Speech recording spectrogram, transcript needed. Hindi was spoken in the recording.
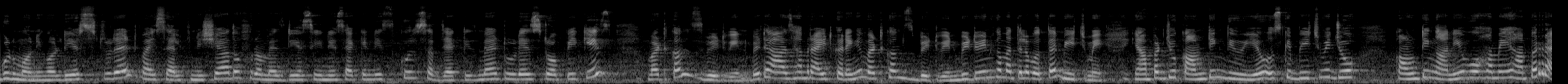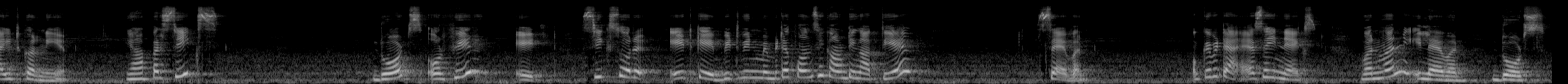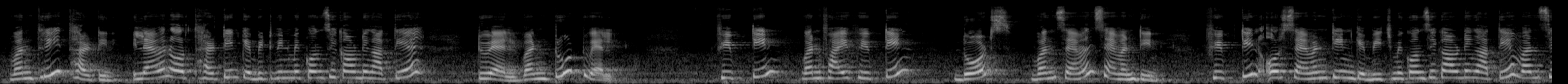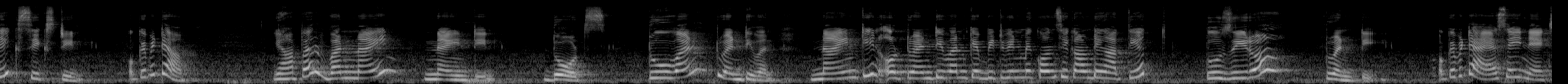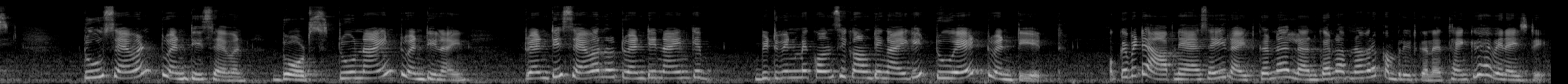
Good morning all dear student myself Nish from S D S senior secondary school subject is my today's topic is what comes between बेटा, आज हम राइट करेंगे वट कम्स बिटवीन बिटवीन का मतलब होता है बीच में। यहाँ पर जो काउंटिंग दी हुई है, उसके बीच में जो काउंटिंग आनी है, वो हमें यहाँ पर राइट करनी है। यहाँ पर सिक्स डोट्स और फिर एट सिक्स और एट के बिटवीन में बेटा कौन सी काउंटिंग आती है? सेवन ओके बेटा, ऐसे ही next one one eleven dots one three thirteen eleven और थर्टीन के बिटवीन में कौन सी काउंटिंग आती है? Twelve one two twelve fifteen one five fifteen dots one seven seventeen fifteen और सेवनटीन के बीच में कौन सी काउंटिंग आती है? वन सिक्स सिक्सटीन ओके बेटा? यहाँ पर one nine nineteen dots two one twenty one nineteen और ट्वेंटी वन के बिटवीन में कौन सी काउंटिंग आती है? To zero twenty. ओके बेटा, ऐसे ही next two seven twenty seven. Dots two nine twenty nine. Twenty seven और ट्वेंटी नाइन के बिटवीन में कौन सी काउंटिंग आएगी? Two eight twenty eight. Okay बेटा, आपने ऐसे ही राइट करना है लर्न करना, अपना वर्क कंप्लीट करना है। Thank you have a nice day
